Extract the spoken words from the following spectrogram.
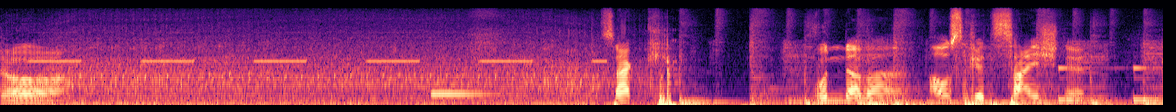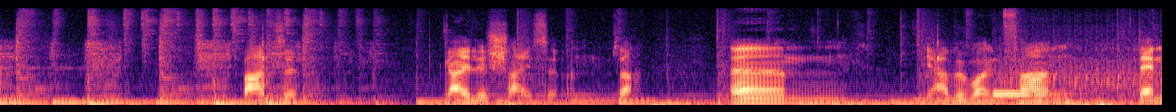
So. Zack. Wunderbar. Ausgezeichnet. Wahnsinn. Geile Scheiße, Mann. So. Ähm, ja, wir wollen fahren. Denn...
